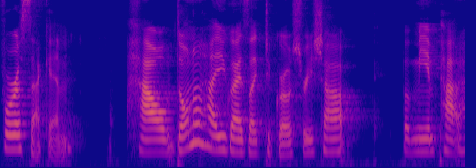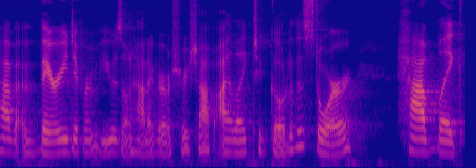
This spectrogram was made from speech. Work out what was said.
For a second. How don't know how you guys like to grocery shop, but me and Pat have very different views on how to grocery shop. I like to go to the store, have like,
